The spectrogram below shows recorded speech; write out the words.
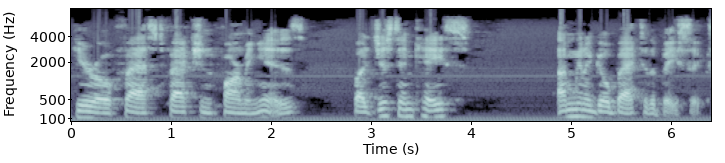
hero fast faction farming is, but just in case, I'm gonna go back to the basics.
